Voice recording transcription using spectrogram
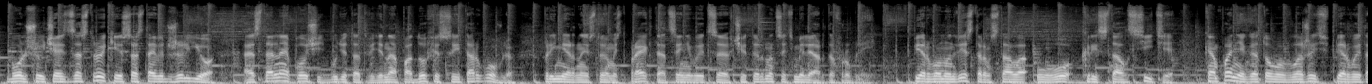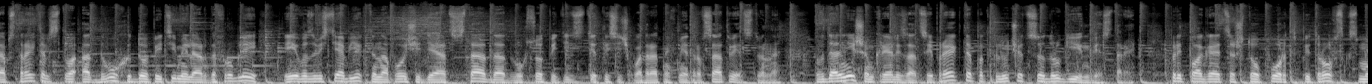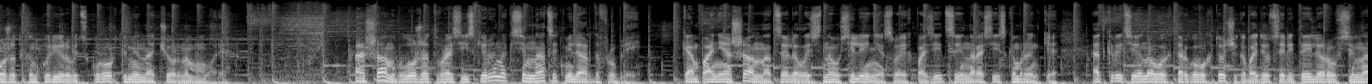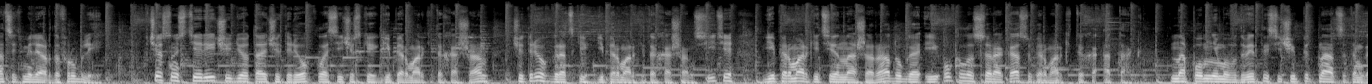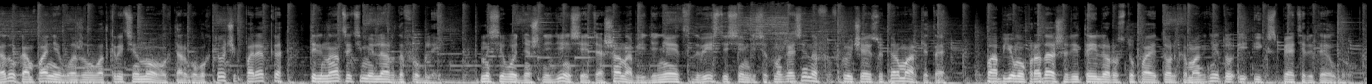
Большую часть застройки составит жилье, а остальная площадь будет отведена под офисы и торговлю. Примерная стоимость проекта оценивается в 14 миллиардов рублей. Первым инвестором стала ООО «Кристалл Сити». Компания готова вложить в первый этап строительства от 2 до 5 миллиардов рублей и возвести объекты на площади от 100 до 250 тысяч квадратных метров соответственно. В дальнейшем к реализации проекта подключатся другие инвесторы. Предполагается, что порт Петровск сможет конкурировать с курортами на Черном море. Ашан вложит в российский рынок 17 миллиардов рублей. Компания «Ашан» нацелилась на усиление своих позиций на российском рынке. Открытие новых торговых точек обойдется ритейлеру в 17 миллиардов рублей. В частности, речь идет о четырех классических гипермаркетах «Ашан», четырех городских гипермаркетах «Ашан-Сити», гипермаркете «Наша Радуга» и около 40 супермаркетах «Атак». Напомним, в 2015 году компания вложила в открытие новых торговых точек порядка 13 миллиардов рублей. На сегодняшний день сеть «Ашан» объединяет 270 магазинов, включая супермаркеты. По объему продаж ритейлер уступает только «Магниту» и X5 Retail Group.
